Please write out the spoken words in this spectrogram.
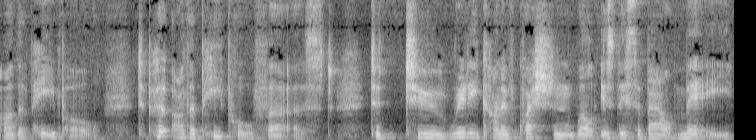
other people to put other people first to to really kind of question well is this about me?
